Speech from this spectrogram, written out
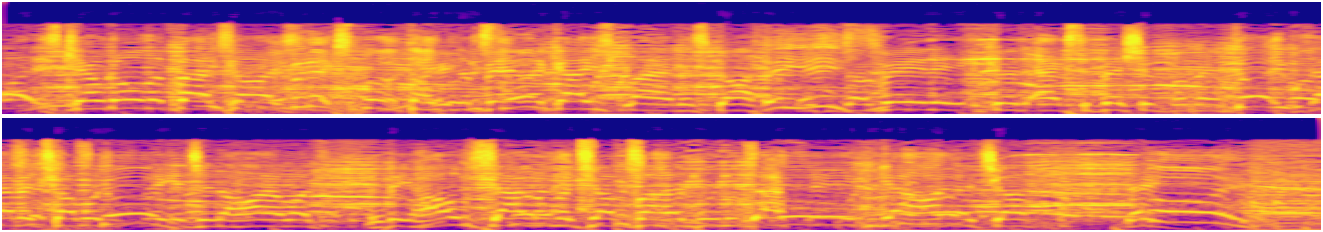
one. He's killed all the bad guys. He's an expert, Dave, He's a bit of a games player, this guy. He this is. a really good exhibition from him. He's having trouble getting to the higher ones. If he holds down on the jump button, that's it. He can get a higher jump. Five,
